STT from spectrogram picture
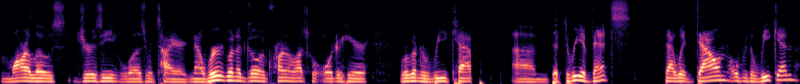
Marleau's jersey was retired. Now we're going to go in chronological order here. We're going to recap um, the three events that went down over the weekend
